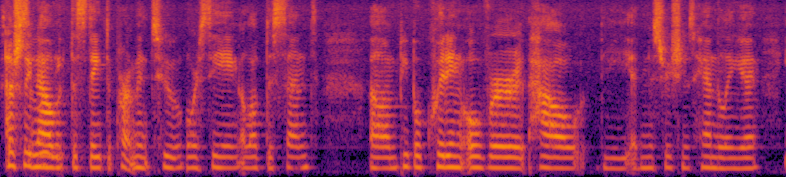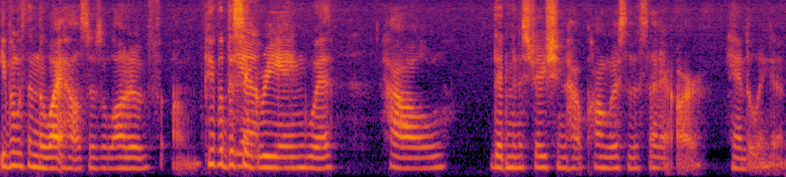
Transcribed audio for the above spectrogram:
Especially now with the State Department, too. We're seeing a lot of dissent, um, people quitting over how the administration is handling it. Even within the White House, there's a lot of um, people disagreeing with how the administration, how Congress and the Senate are handling it.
